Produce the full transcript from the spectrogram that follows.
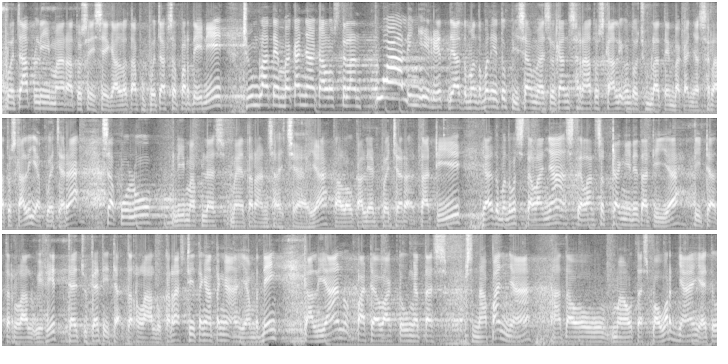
bocap 500 cc. Kalau tabung bocap seperti ini jumlah tembakannya kalau setelan paling irit ya teman-teman itu bisa menghasilkan 100 kali untuk jumlah tembakannya 100 kali ya buat jarak 10-15 meteran saja ya. Kalau kalian buat jarak tadi ya teman-teman setelannya setelan sedang ini tadi ya tidak terlalu irit dan juga tidak terlalu keras di tengah-tengah. Yang penting kalian pada waktu ngetes senapannya atau mau tes powernya yaitu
